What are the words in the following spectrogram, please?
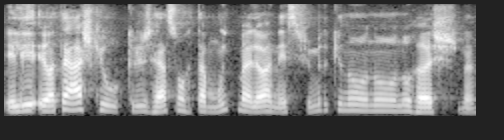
ele, eu até acho que o Chris Hemsworth tá muito melhor nesse filme do que no, no, no Rush, né?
